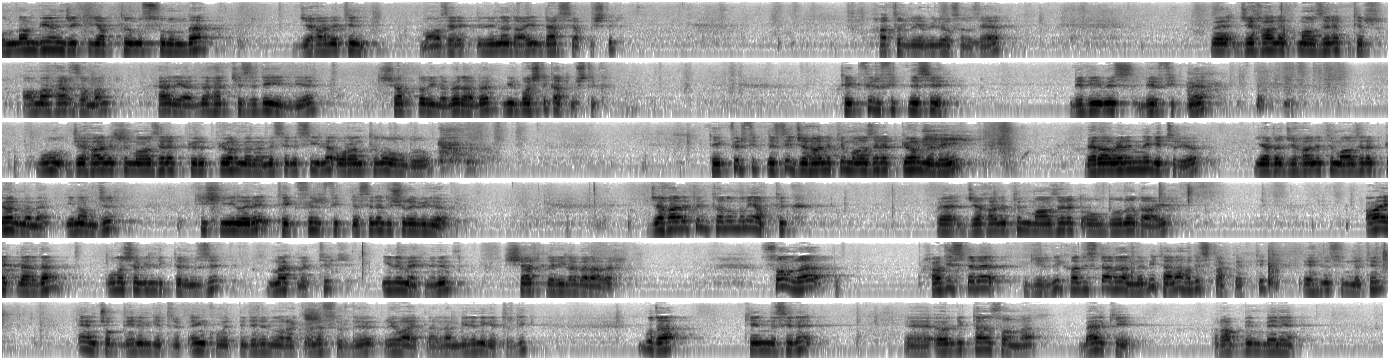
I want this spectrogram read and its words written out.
Bundan bir önceki yaptığımız sunumda cehaletin mazeretliliğine dair ders yapmıştık. Hatırlayabiliyorsanız eğer. Ve cehalet mazerettir ama her zaman her yerde herkese değil diye şartlarıyla beraber bir başlık atmıştık. Tekfir fitnesi dediğimiz bir fitne bu cehaleti mazeret görüp görmeme meselesiyle orantılı olduğu tekfir fitnesi cehaleti mazeret görmemeyi beraberinde getiriyor ya da cehaleti mazeret görmeme inancı kişileri tekfir fitnesine düşürebiliyor. Cehaletin tanımını yaptık ve cehaletin mazeret olduğuna dair ayetlerden ulaşabildiklerimizi naklettik. İlim ehlinin şartlarıyla beraber. Sonra hadislere girdik. Hadislerden de bir tane hadis naklettik. Ehli sünnetin en çok delil getirip en kuvvetli delil olarak öne sürdüğü rivayetlerden birini getirdik. Bu da kendisini e, öldükten sonra belki Rabbim beni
